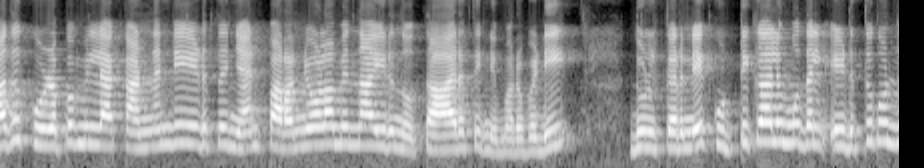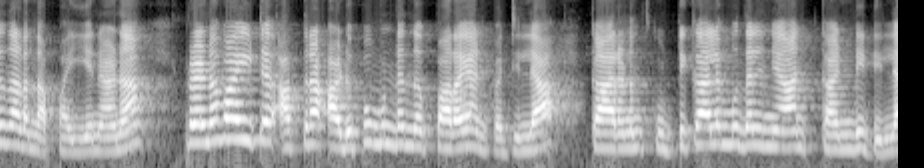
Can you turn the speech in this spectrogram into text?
അത് കുഴപ്പമില്ല കണ്ണന്റെ അടുത്ത് ഞാൻ പറഞ്ഞോളാമെന്നായിരുന്നു താരത്തിന്റെ മറുപടി. ദുൽഖറിനെ കുട്ടിക്കാലം മുതൽ എടുത്തുകൊണ്ട് നടന്ന പയ്യനാണ്. പ്രണവായിട്ട് അത്ര അടുപ്പമുണ്ടെന്ന് പറയാൻ പറ്റില്ല. കാരണം കുട്ടിക്കാലം മുതൽ ഞാൻ കണ്ടിട്ടില്ല.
